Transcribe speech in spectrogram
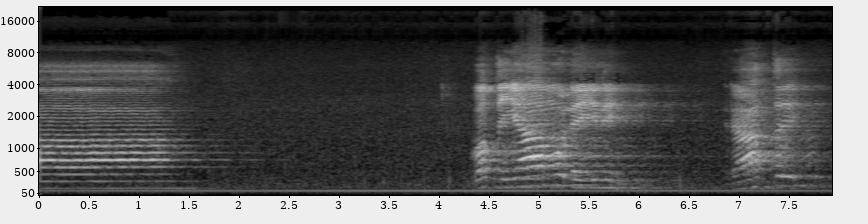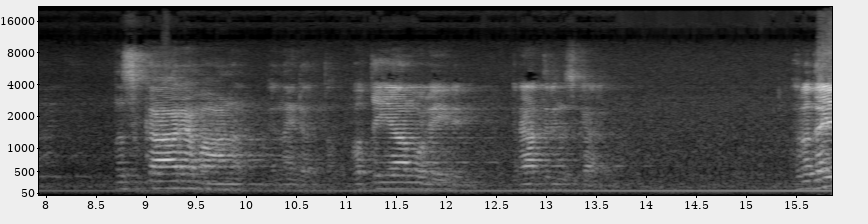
الفضلاء وقيام ليل രാത്രി നിസ്കാരമാണ് എന്നതിന്റെ അർത്ഥം വക്കിയാമുലയില് രാത്രി നിസ്കാരം ഹൃദയ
